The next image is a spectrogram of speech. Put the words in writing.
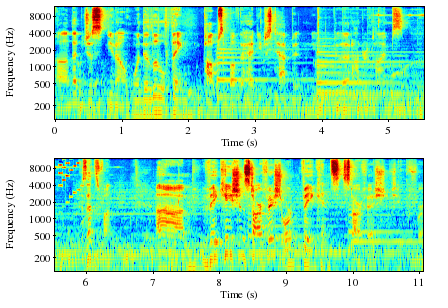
Uh, that just, you know, when the little thing pops above the head, you just tap it, and you do that 100 times. Because that's fun. Um, vacation starfish, or vacants starfish, if you prefer.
